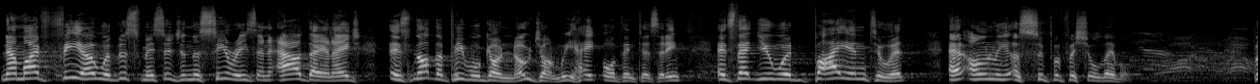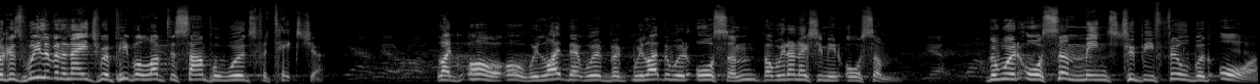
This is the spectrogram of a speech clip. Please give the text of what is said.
Now, my fear with this message and this series in our day and age is not that people will go, No, John, we hate authenticity. It's that you would buy into it at only a superficial level. Because we live in an age where people love to sample words for texture like, oh, oh, we like that word, but we like the word awesome, but we don't actually mean awesome. The word awesome means to be filled with awe.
